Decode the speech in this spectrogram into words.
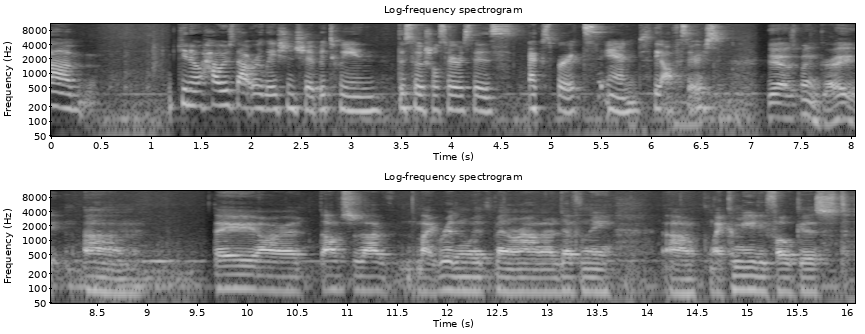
Um, you know, how is that relationship between the social services experts and the officers? Yeah, it's been great. Um, they are the officers I've like ridden with, been around, are definitely um, like community focused.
